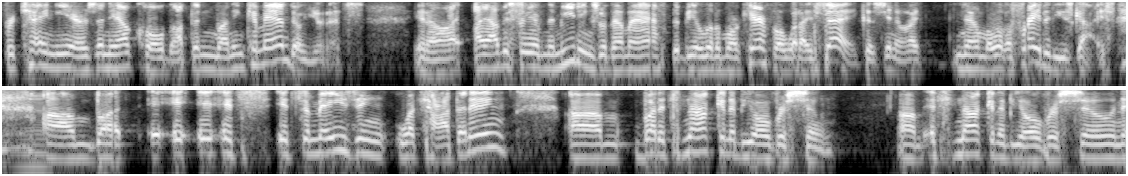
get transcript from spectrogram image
for 10 years are now called up and running commando units. You know, I, I obviously have the meetings with them. I have to be a little more careful what I say because you know I now I'm a little afraid of these guys. Um, but it, it, it's it's amazing what's happening, um, but it's not going to be over soon. Um, it's not going to be over soon,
